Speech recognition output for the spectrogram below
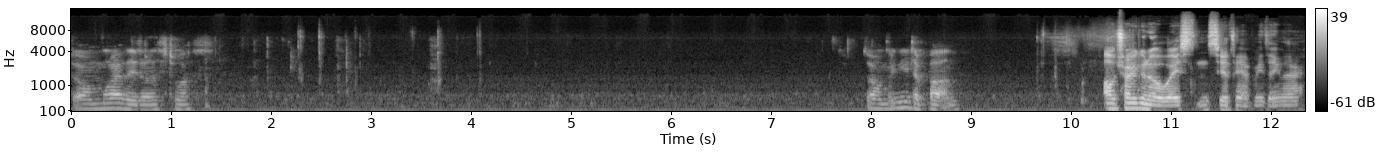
Dom, why have they done this to us? Dom, we need a button. I'll try to go to a waste and see if they have anything there.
